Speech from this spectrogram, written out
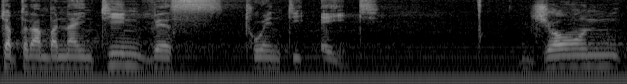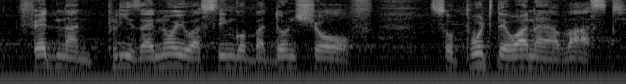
chapter number 19, verse 28. John Ferdinand, please, I know you are single, but don't show off. So put the one I have asked.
